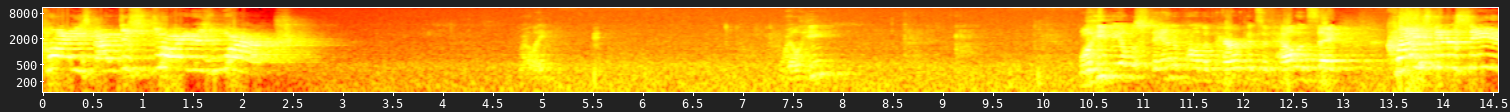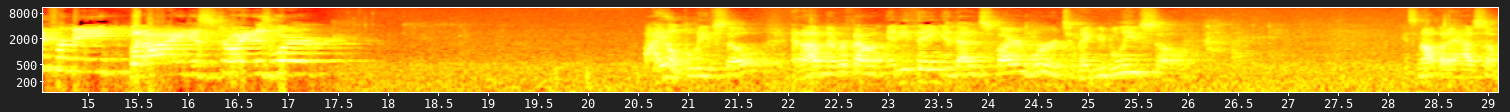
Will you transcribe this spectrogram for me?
Christ, I've destroyed his work? He? Will he? Will he be able to stand upon the parapets of hell and say, Christ interceded for me, but I destroyed his work? I don't believe so, and I've never found anything in that inspired word to make me believe so. It's not that I have some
